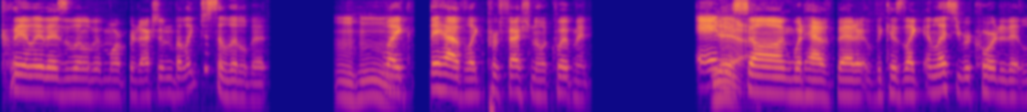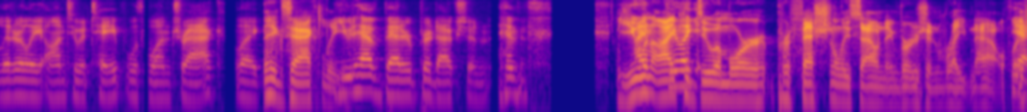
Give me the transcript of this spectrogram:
clearly there's a little bit more production, but like just a little bit. Mm-hmm. Like they have like professional equipment. Any Yeah. song would have better because like unless you recorded it literally onto a tape with one track, like exactly. you'd have better production and you and I could like- do a more professionally sounding version right now. yeah,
